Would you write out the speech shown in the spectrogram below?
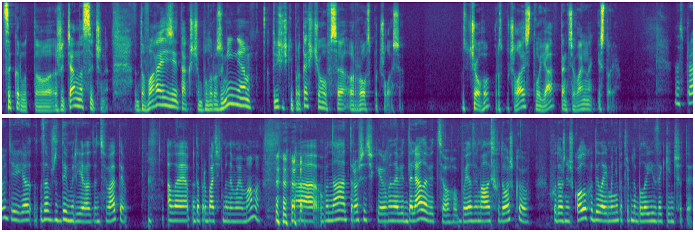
Це круто. Життя насичене. Давай так, щоб було розуміння, трішечки про те, з чого все розпочалося. З чого розпочалась твоя танцювальна історія? Насправді я завжди мріяла танцювати, але да пробачить мене моя мама. А, вона трошечки мене віддаляла від цього, бо я займалась художкою, в художню школу ходила, і мені потрібно було її закінчити.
